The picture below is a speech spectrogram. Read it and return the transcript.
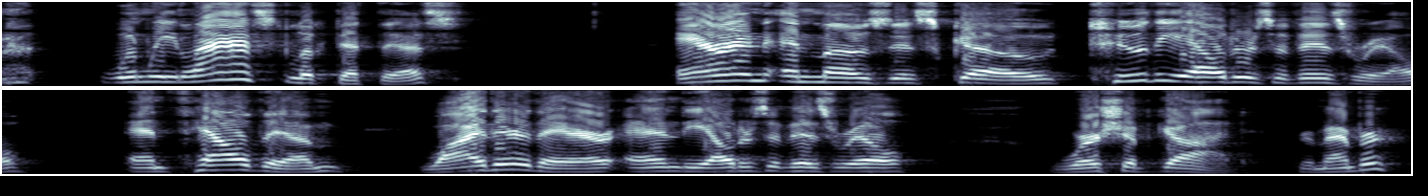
when we last looked at this, Aaron and Moses go to the elders of Israel and tell them why they're there, and the elders of Israel worship God. Remember?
